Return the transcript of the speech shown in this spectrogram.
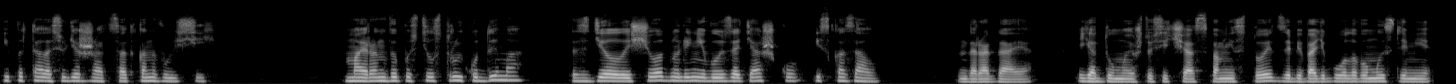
и пыталась удержаться от конвульсий. Майрон выпустил струйку дыма, сделал еще одну ленивую затяжку и сказал «Дорогая, я думаю, что сейчас вам не стоит забивать голову мыслями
